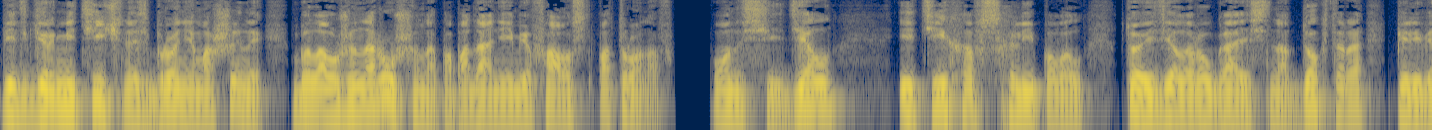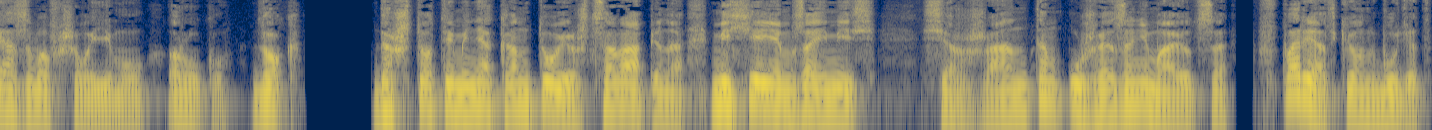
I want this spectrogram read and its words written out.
Ведь герметичность бронемашины была уже нарушена попаданиями фауст-патронов. Он сидел и тихо всхлипывал, то и дело ругаясь на доктора, перевязывавшего ему руку. «Док, да что ты меня кантуешь, царапина? Михеем займись!» «Сержантом уже занимаются. В порядке он будет.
